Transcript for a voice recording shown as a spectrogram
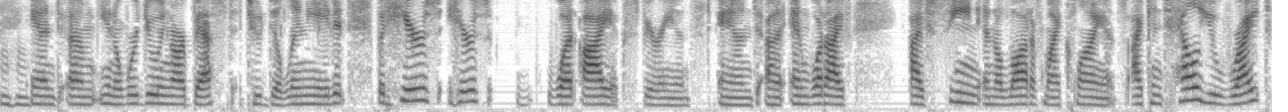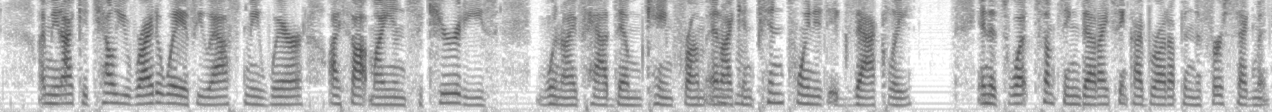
mm-hmm. and um, you know we're doing our best to delineate it. But here's here's what I experienced and uh, and what I've I've seen in a lot of my clients. I can tell you right I mean, I could tell you right away if you asked me where I thought my insecurities when I've had them came from, and mm-hmm. I can pinpoint it exactly. And it's what something that I think I brought up in the first segment.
